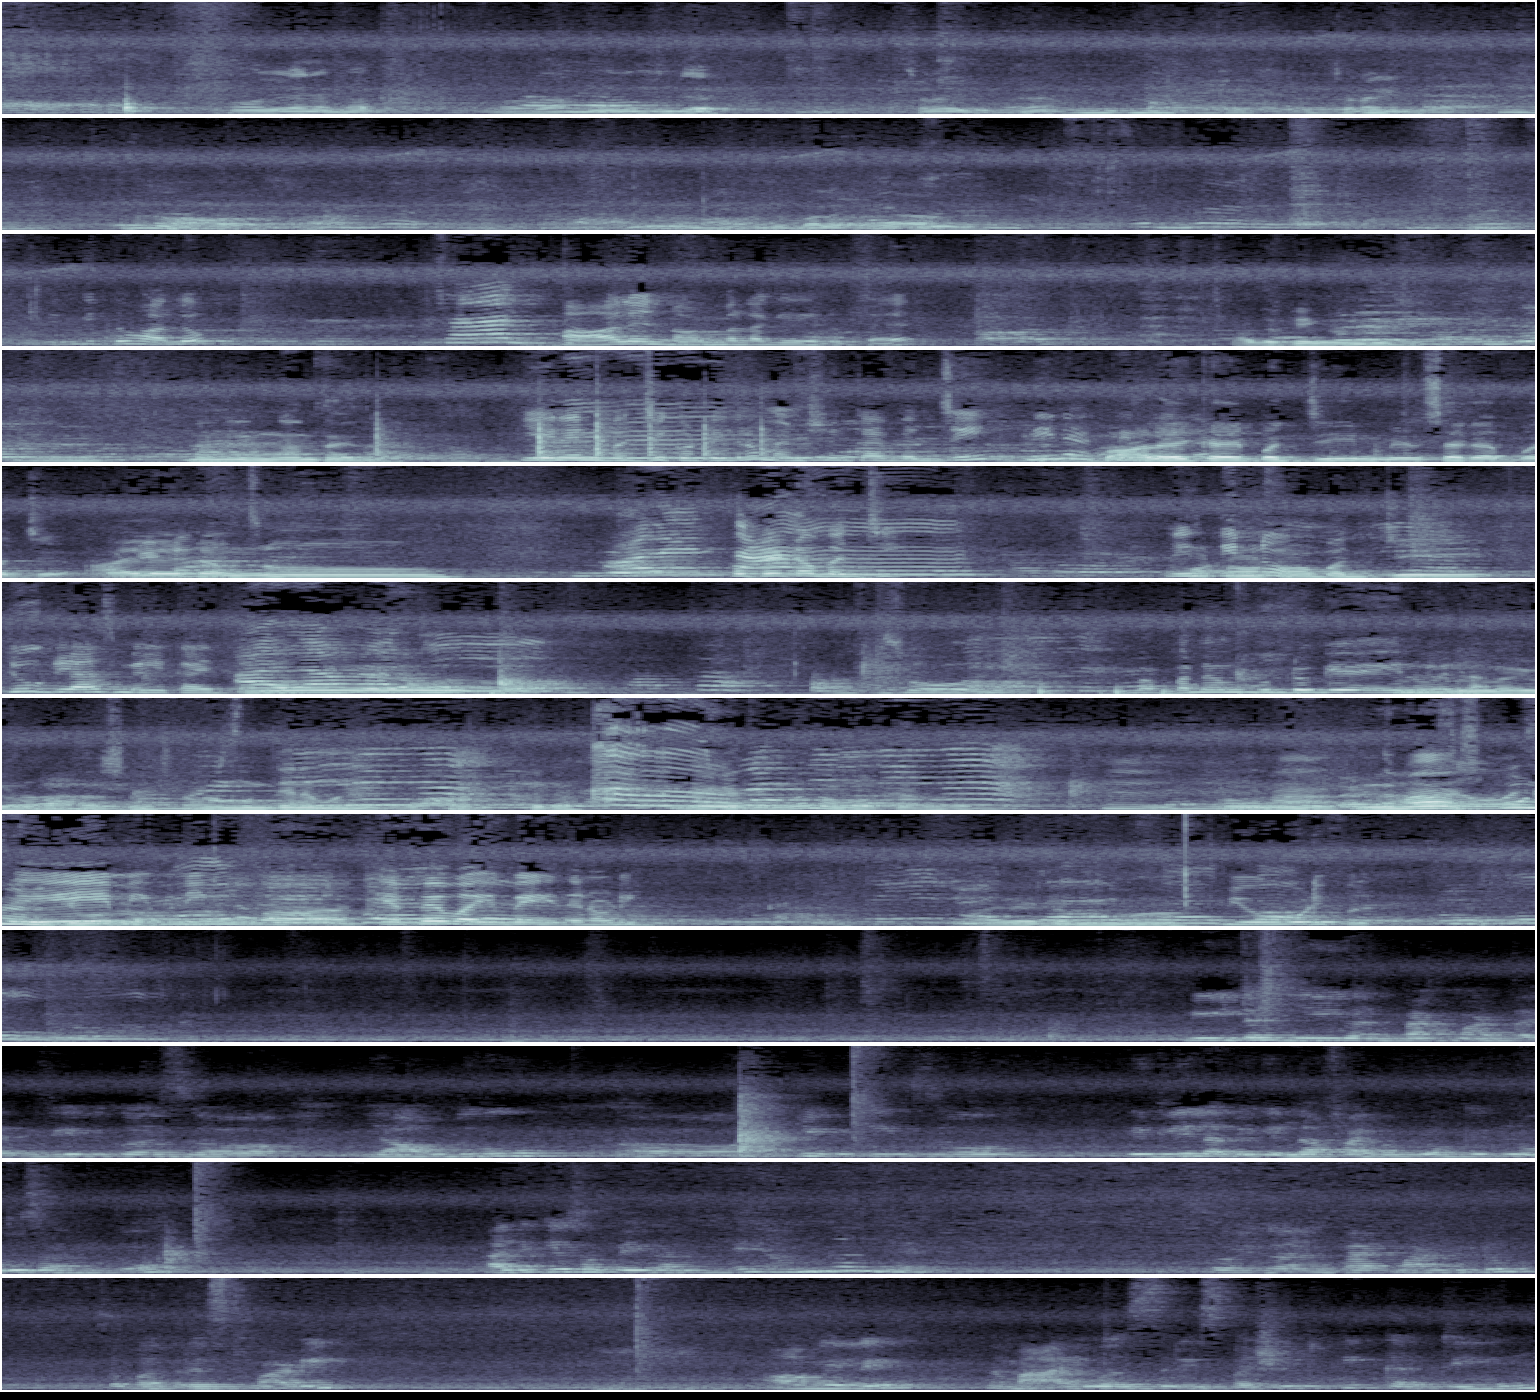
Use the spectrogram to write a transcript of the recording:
ಹಾಂ ಏನಮ್ಮ ನೋಡು, ಆಮೇಲೆ ಮುಂದೆ ಚೆನ್ನಾಗಿದೆ ಚೆನ್ನಾಗಿದೆಯಾ ಇದು ಬಾಳೆಕಾಯ ಹೆಂಗಿತ್ತು ಹಾಲು? ಹಾಲೇನು ನಾರ್ಮಲ್ ಆಗಿ ಇರುತ್ತೆ. ಅದಕ್ಕೆ ಹಿಂಗೆ ಅಂದಿದ್ದು. ನಾನು ಹಿಂಗೆ ಅಂತ ಇದೆ ಏನೇನು ಬಜ್ಜಿ ಕೊಟ್ಟಿದ್ರು? ಮೆಣಸಿನ್ಕಾಯಿ ಬಜ್ಜಿ? ನೀನೇ ಬಾಳೆಕಾಯಿ ಬಜ್ಜಿ ಮೆಣಸಿನಕಾಯಿ ಬಜ್ಜಿ ಆಯಿಲ್ ಐಟಮ್ನು ಪೊಟೆಟೊ ಬಜ್ಜಿ. ನೀನು ತಿನ್ನು. ಬಜ್ಜಿ. ಟೂ ಗ್ಲಾಸ್ ಮಿಲ್ಕ್ ಆಯ್ತು. ಸೊ ಪಾಪ ನಮ್ಮ ಗುಡ್ಡುಗೆ ಏನು ಇಲ್ಲ. ಮುಂದೆನೇ ಬಂದಿದ್ರು. ಕರೆಕ್ಟ್ಗೆ ಬೇಗ ನಾವು ಹೋಗ್ತಾ ಇರೋದು. ಹ್ಮ್ ಹೌದಾ ತಿಂದಮ್ಮ ಸ್ಪೂನ್ ಸೇಮ್ ಈವ್ನಿಂಗ್ ಕೆಫೆ ವೈಬೇ ಇದೆ ನೋಡಿ. ಆಯಿಲ್ ಐಟಮ್ ಅಮ್ಮ. ಬ್ಯೂಟಿಫುಲ್ ನೀಟಾಗಿ ಈಗ ಅನ್ಪ್ಯಾಕ್ ಮಾಡ್ತಾ ಇದ್ದೀವಿ ಬಿಕಾಸ್ ಯಾವುದೂ ಆಕ್ಟಿವಿಟೀಸು ಇರಲಿಲ್ಲ. ಈಗೆಲ್ಲ ಫೈವ್ ಓ ಕ್ಲಾಕ್ಗೆ ಕ್ಲೋಸ್ ಆಗಿತ್ತು. ಅದಕ್ಕೆ ಸ್ವಲ್ಪ ಈಗ ಏ ಹಂಗಂದ್ರೆ. ಸೊ ಈಗ ಅನ್ಪ್ಯಾಕ್ ಮಾಡಿಬಿಟ್ಟು ಸ್ವಲ್ಪ ರೆಸ್ಟ್ ಮಾಡಿ ಆಮೇಲೆ ನಮ್ಮ ಆನಿವರ್ಸರಿ ಸ್ಪೆಷಲ್ ಕೇಕ್ ಕಟಿಂಗ್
